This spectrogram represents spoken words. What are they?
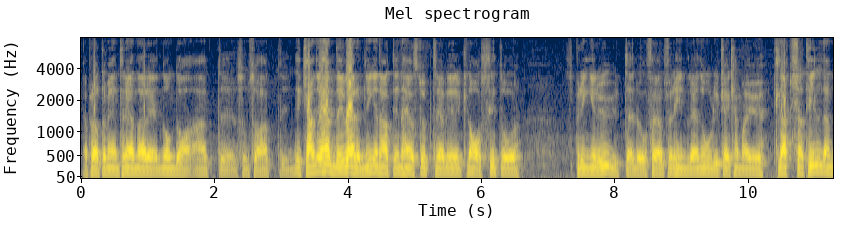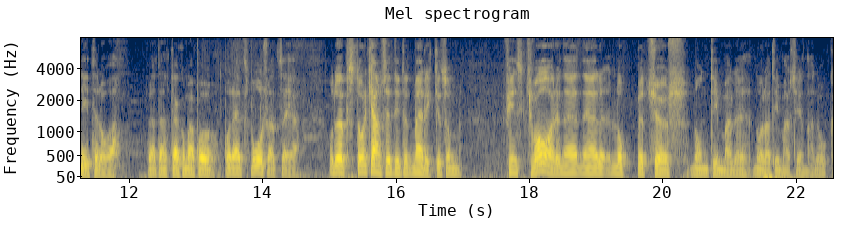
Jag pratade med en tränare någon dag att, eh, som sa att det kan ju hända i värmningen att en häst uppträder knasigt och springer ut. Eller för att förhindra en olycka kan man ju klatscha till den lite då. Va? För att den ska komma på, på rätt spår så att säga. Och då uppstår kanske ett litet märke som finns kvar när, när loppet körs någon timme eller några timmar senare. Och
